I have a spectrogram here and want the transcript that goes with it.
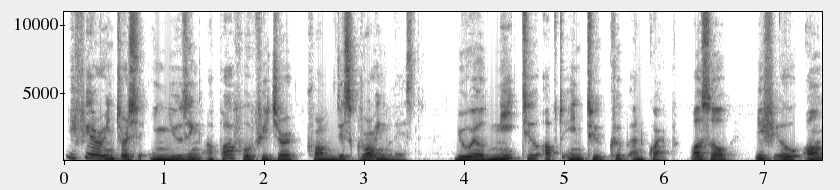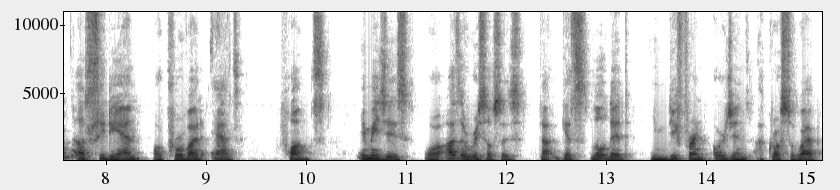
If you are interested in using a powerful feature from this growing list, you will need to opt into COOP and COEP. Also, if you own a CDN or provide ads, fonts, images, or other resources that gets loaded in different origins across the web,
